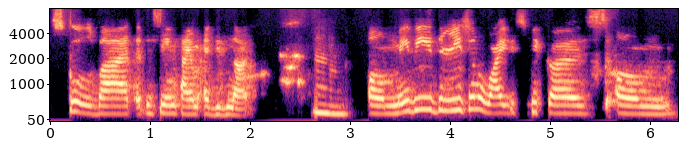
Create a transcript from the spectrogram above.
school. But at the same time, I did not. Mm. Um, maybe the reason why is because um,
